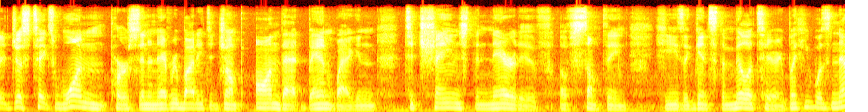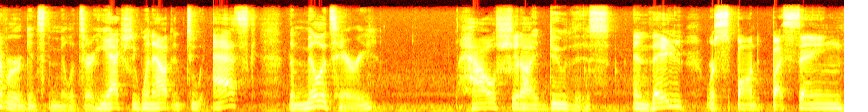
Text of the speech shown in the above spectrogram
it just takes one person and everybody to jump on that bandwagon to change the narrative of something. He's against the military, but he was never against the military. He actually went out to ask the military, How should I do this? And they responded by saying,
